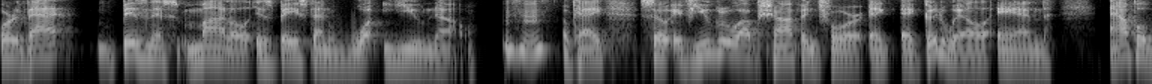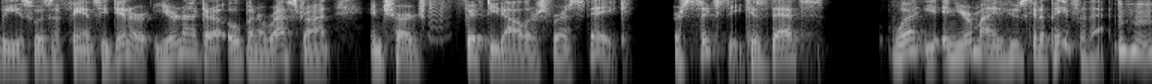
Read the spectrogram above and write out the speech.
or that business model is based on what you know. Hmm okay? So if you grew up shopping for at, at goodwill and applebee's was a fancy dinner you're not going to open a restaurant and charge $50 for a steak or 60 because that's what in your mind who's going to pay for that? Hmm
